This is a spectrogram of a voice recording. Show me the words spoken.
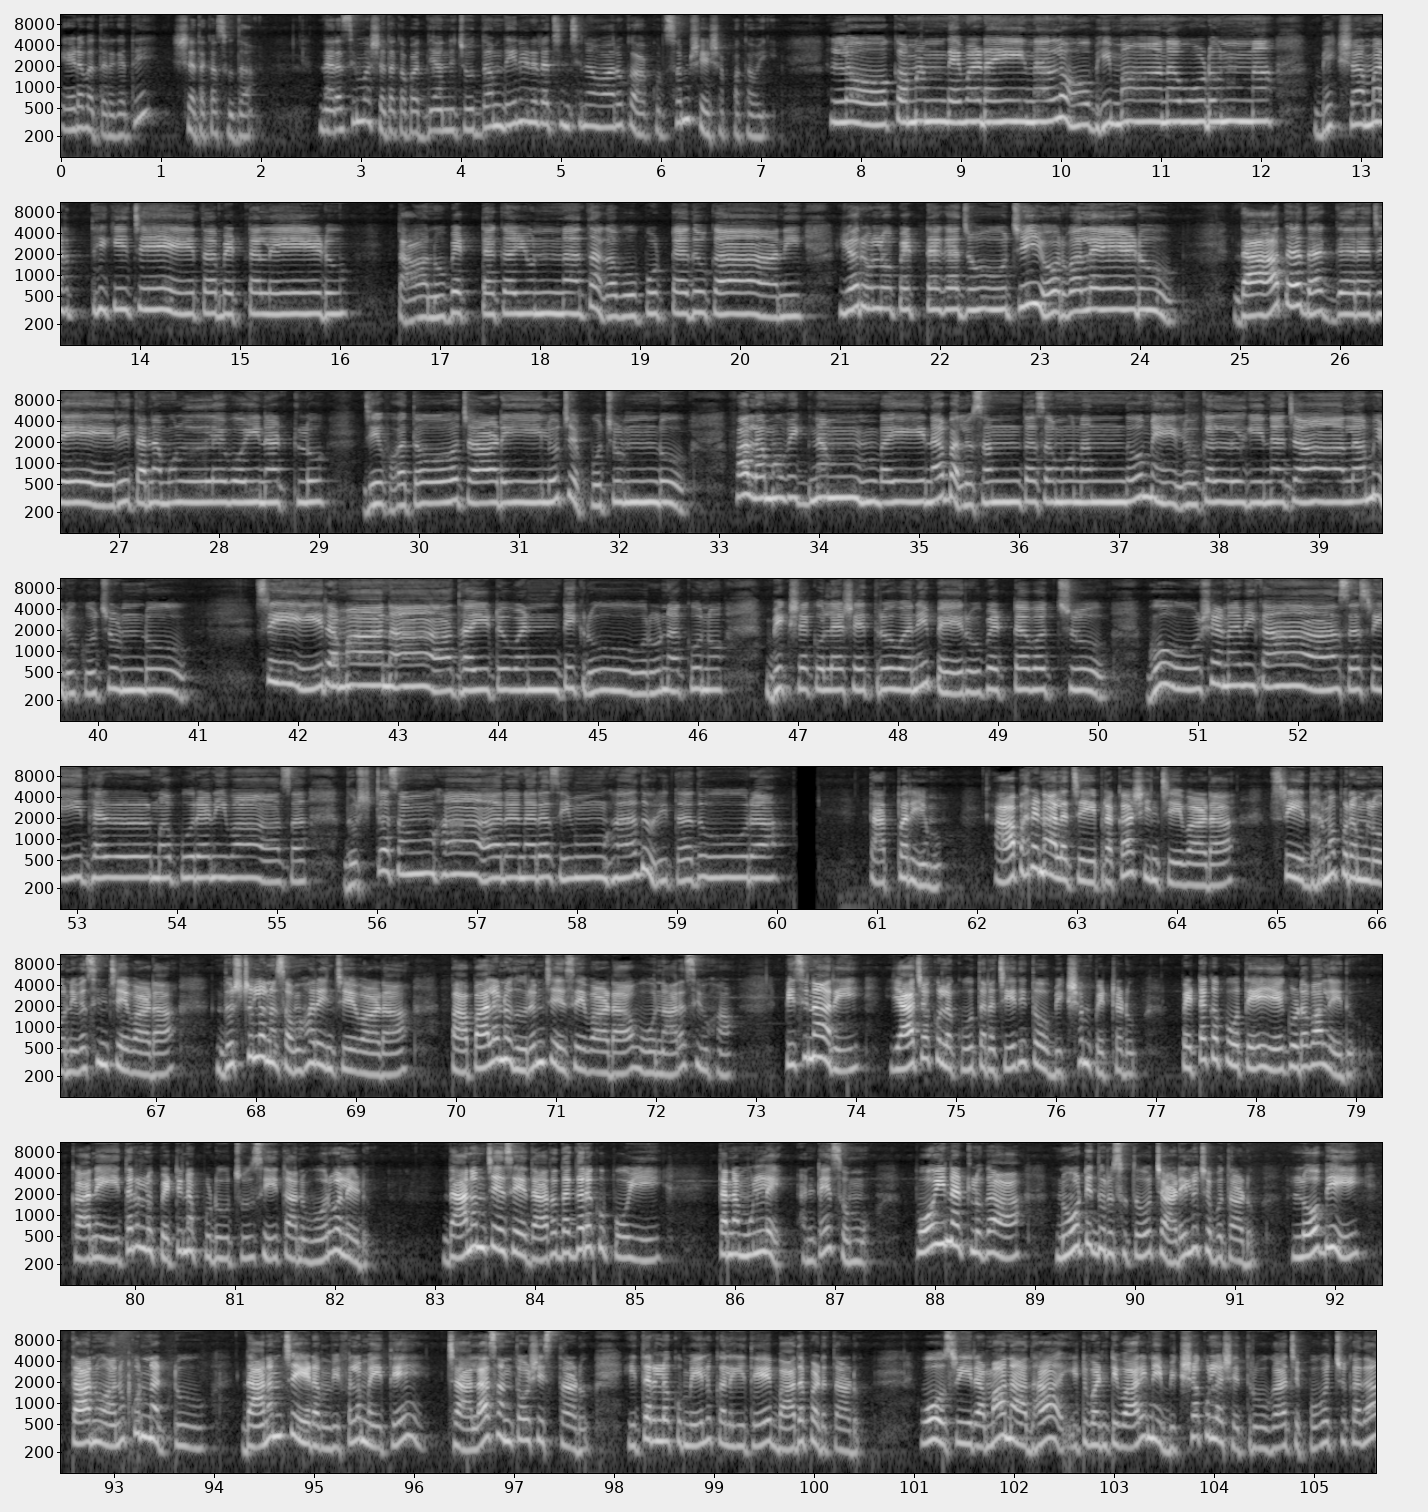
ఏడవ తరగతి శతకసుధ నరసింహ శతక పద్యాన్ని చూద్దాం. దీనిని రచించిన వారు కాకుత్సం శేషప్ప కవి లోకమందెవడైన లోభిమానవుడున్న భిక్షమర్థికి చేత బెట్టలేడు. తాను బెట్టకయున్న తగవు పుట్టదు కాని ఎరులు పెట్టగ జూచి ఓర్వలేడు. దాత దగ్గర చేరి తన ముల్లె పోయినట్లు జిహ్వతో చాడీలు చెప్పుచుండు. ఫలము విఘ్నంబైన బలు సంతసమునందు మేలు కలిగిన జాల మిడుకుచుండు. శ్రీరమానాథ ఇటువంటి క్రూరునకును భిక్షకుల శత్రువని పేరు పెట్టవచ్చు. భూషణ వికాస శ్రీధర్మపుర నివాస దుష్ట సంహార నరసింహ దురిత దూర. తాత్పర్యము. ఆభరణాలచే ప్రకాశించేవాడా? శ్రీ ధర్మపురంలో నివసించేవాడా? దుష్టులను సంహరించేవాడా? పాపాలను దూరం చేసేవాడా? ఓ నారసింహ? పిసినారి యాచకులకు తన చేతితో భిక్షం పెట్టడు. పెట్టకపోతే ఏ గొడవ లేదు. కానీ ఇతరులు పెట్టినప్పుడు చూసి తాను ఓర్వలేడు. దానం చేసే దాత దగ్గరకు పోయి తన ముల్లె అంటే సొమ్ము. పోయినట్లుగా నోటి దురుసుతో చాడీలు చెబుతాడు. లోభి తాను అనుకున్నట్టు దానం చేయడం విఫలమైతే చాలా సంతోషిస్తాడు. ఇతరులకు మేలు కలిగితే బాధపడతాడు. ఓ శ్రీ రమానాథ ఇటువంటి వారిని భిక్షకుల శత్రువుగా చెప్పవచ్చు కదా?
